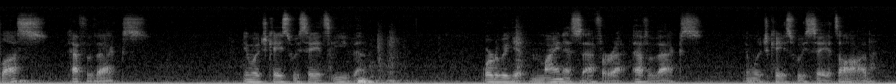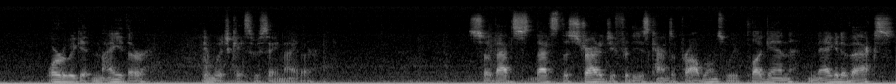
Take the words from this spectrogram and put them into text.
plus f of x, in which case we say it's even, or do we get minus f, or f of x, in which case we say it's odd, or do we get neither, in which case we say neither. So that's that's the strategy for these kinds of problems. We plug in negative x,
